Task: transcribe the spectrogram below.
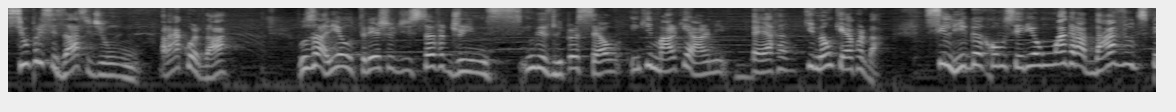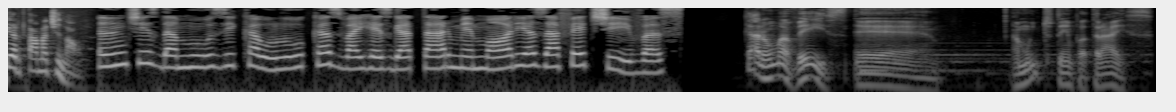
Se eu precisasse de um para acordar, usaria o trecho de Suffer Dreams in the Sleeper Cell em que Mark Arm berra que não quer acordar. Se liga como seria um agradável despertar matinal. Antes da música, o Lucas vai resgatar memórias afetivas. Cara, uma vez, é há muito tempo atrás,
